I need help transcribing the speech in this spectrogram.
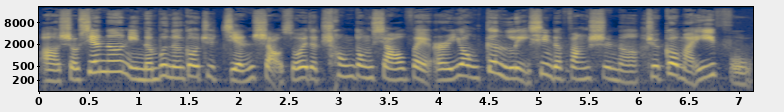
啊，首先呢，你能不能够去减少所谓的冲动消费，而用更理性的方式呢去购买衣服？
